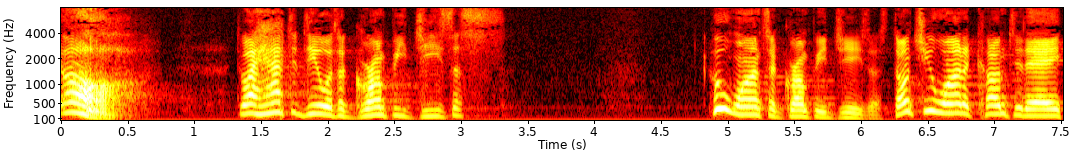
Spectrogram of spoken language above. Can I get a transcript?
Oh, do I have to deal with a grumpy Jesus? Who wants a grumpy Jesus? Don't you want to come today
